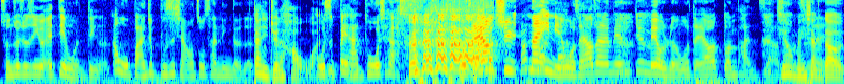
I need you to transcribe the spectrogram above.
纯粹就是因为哎、店稳定了，那、我本来就不是想要做餐厅的人。但你觉得好玩？我是被他拖下去，我才要去那一年，我才要在那边，因为没有人，我得要端盘子啊。结果没想到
